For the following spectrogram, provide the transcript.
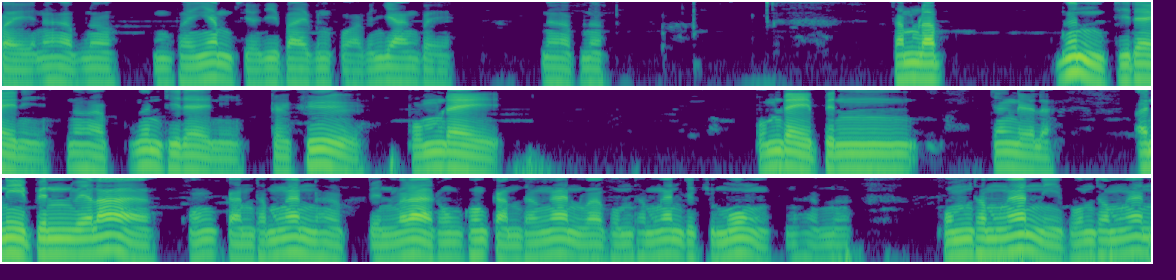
ไปนะครับเนาะผมพยายามสิอธิบายเป็นขวาเป็นย่างไปนะครับเนาะสำหรับเงินที่ได้นี่นะครับ เงินที่ได้นี่ก็คือผมได้ ผมได้เป็นจังใดล่ะ อันนี้เป็นเวลาของการทำงานครับ เป็นเวลาของของการทำงานว่าผมทำงานจากชั่วโมงนะครับนะผมทำงานนี่ผมทำงาน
